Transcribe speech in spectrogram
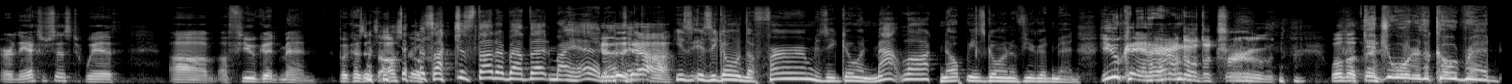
or The Exorcist with um, a few good men because it's also Yes, I just thought about that in my head. I yeah He's, is he going the firm? Is he going Matlock? Nope, he's going a few good men. you can't handle the truth. Well, the thing, Did you order the code red?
